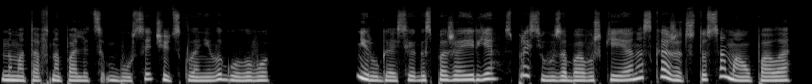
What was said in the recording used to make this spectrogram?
намотав на палец бусы, чуть склонила голову. «Не ругайся, госпожа Ирья, спроси у забавушки, и она скажет, что сама упала».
